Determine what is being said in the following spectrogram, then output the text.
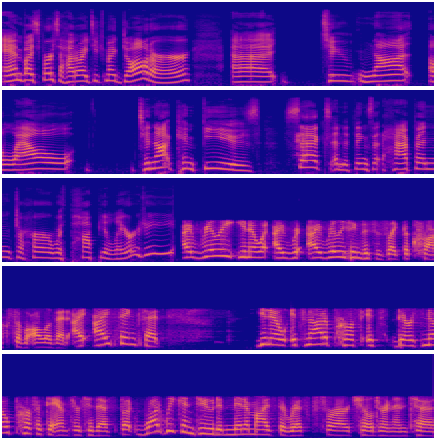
and vice versa. How do I teach my daughter uh, to not allow to not confuse sex and the things that happen to her with popularity. I really, you know what, I, re- I really think this is like the crux of all of it. I, I think that, you know, it's not a perfect, it's, there's no perfect answer to this, but what we can do to minimize the risks for our children and to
